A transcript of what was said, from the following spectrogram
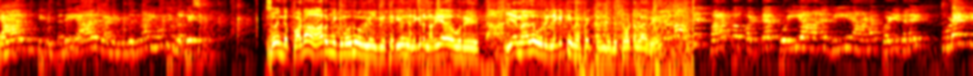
யார் கூட்டி கொடுத்தது யாரு காட்டி கொடுத்ததுலாம் யூடியூப்ல பேசுறோம் ஸோ இந்த படம் ஆரம்பிக்கும் போது உங்களுக்கு தெரியும்னு நினைக்கிறேன். நிறைய ஒரு என் மேல ஒரு நெகட்டிவ் எஃபெக்ட் இருந்தது டோட்டலாகவே பரப்பப்பட்ட பொய்யான வீணான பழிகளை துடைத்து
